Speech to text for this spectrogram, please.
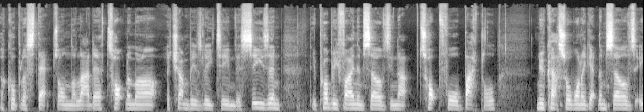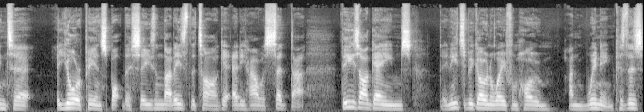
a couple of steps on the ladder. Tottenham are a Champions League team this season. They probably find themselves in that top four battle. Newcastle want to get themselves into a European spot this season. That is the target. Eddie Howe has said that. These are games they need to be going away from home and winning because there's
